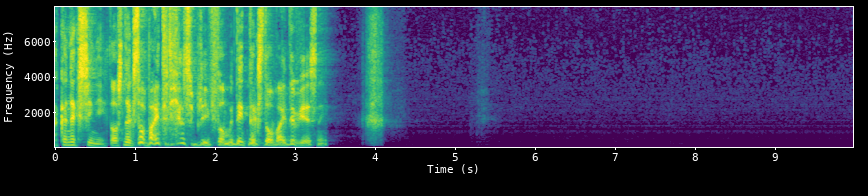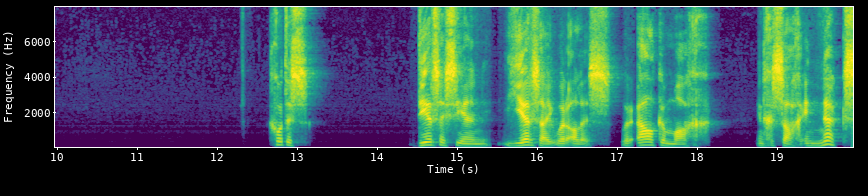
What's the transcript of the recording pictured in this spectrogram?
Ek kan niks sien nie. Daar's niks daar buite nie asseblief. Daar moet net niks daar buite wees nie. God is deur sy seun heers hy oor alles, oor elke mag en gesag en niks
